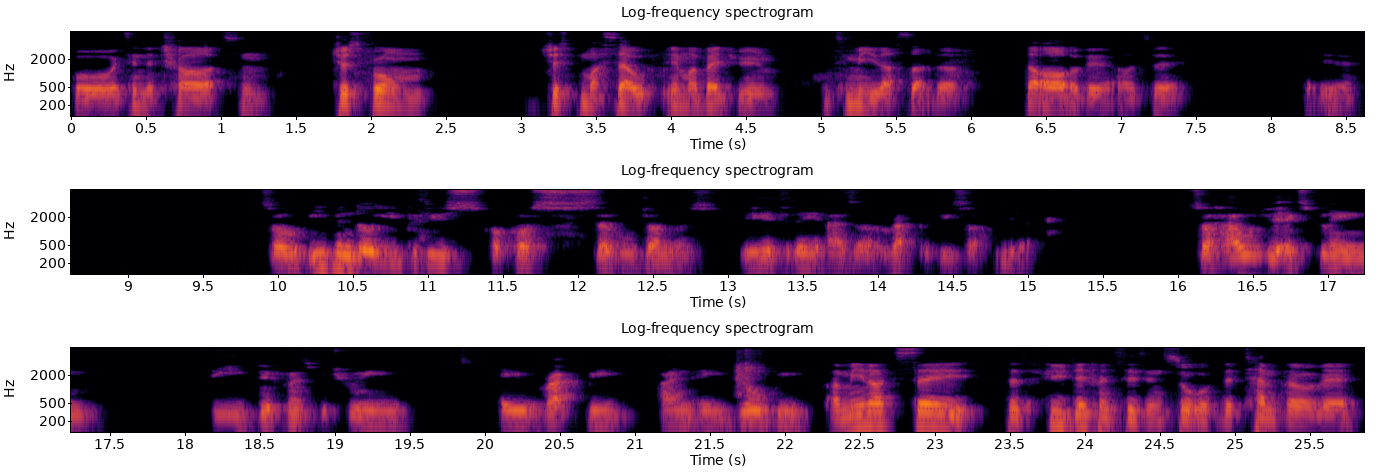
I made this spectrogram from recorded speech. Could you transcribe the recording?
or it's in the charts, and just from just myself in my bedroom. And to me, that's like the the art of it. I would say. But yeah. So, even though you produce across several genres, you're here today as a rap producer. Yeah. So, how would you explain the difference between a rap beat and a drill beat? I mean, I'd say there's a few differences in sort of the tempo of it.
